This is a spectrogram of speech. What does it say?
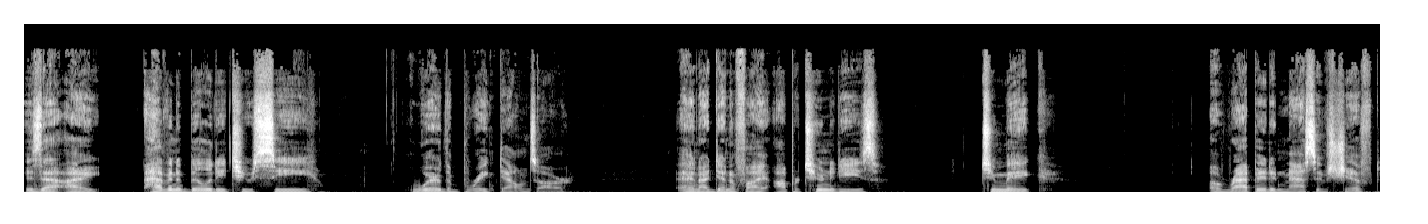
is that I have an ability to see where the breakdowns are and identify opportunities to make a rapid and massive shift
